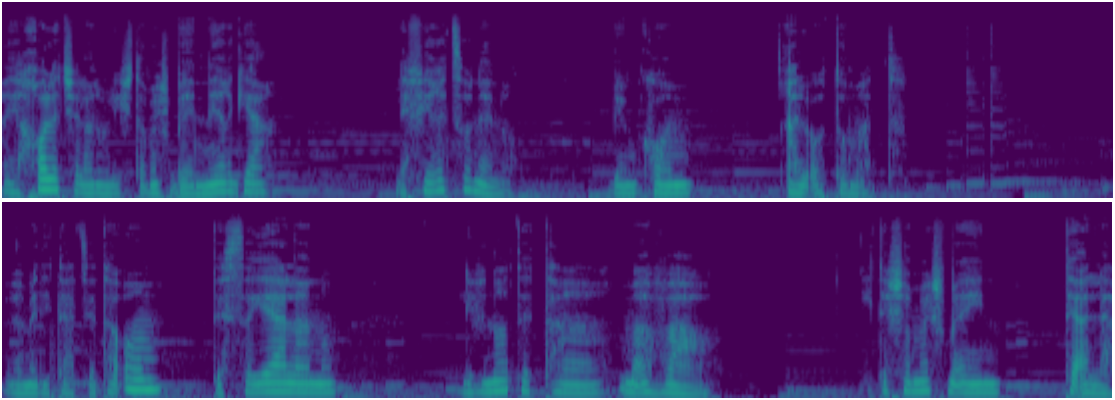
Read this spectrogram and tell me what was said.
היכולת שלנו להשתמש באנרגיה לפי רצוננו, במקום על אוטומט. ומדיטציית האום תסייע לנו לבנות את המעבר. היא תשמש מעין תעלה.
